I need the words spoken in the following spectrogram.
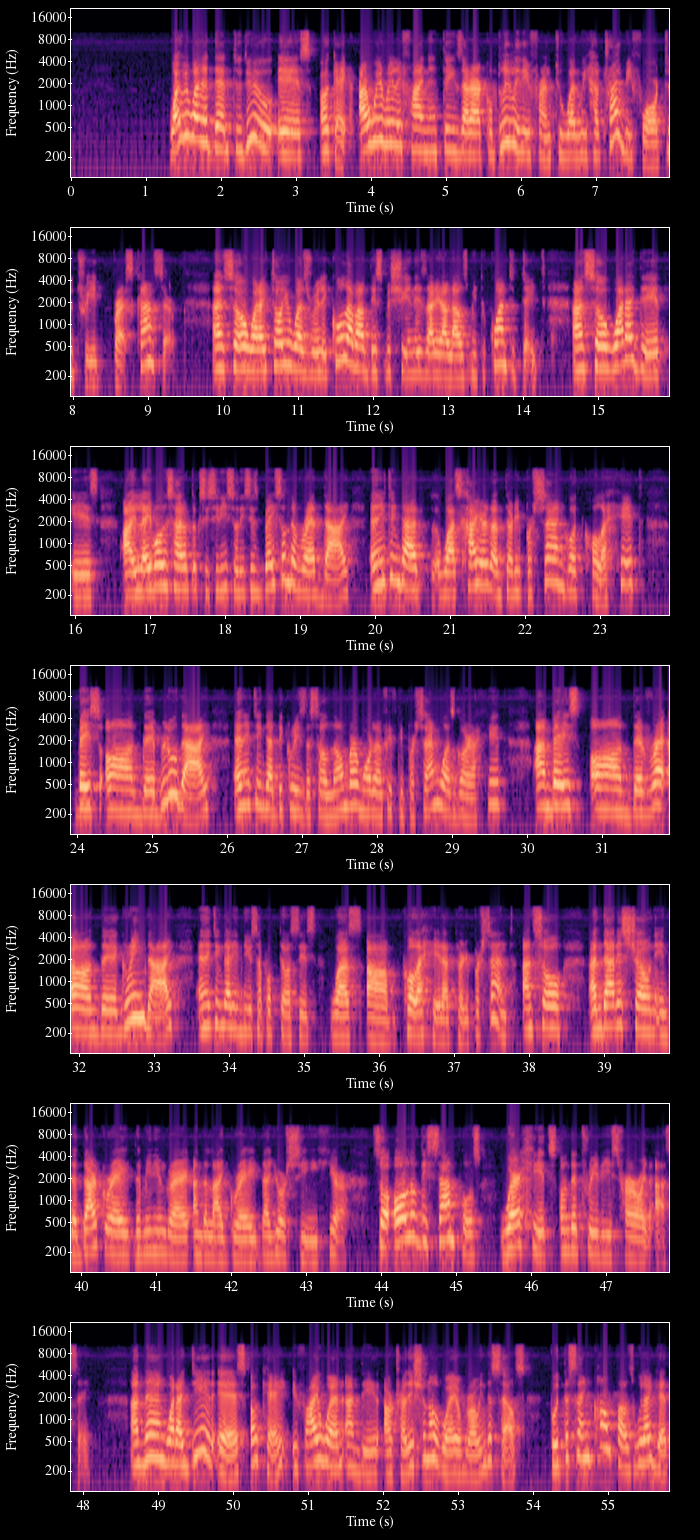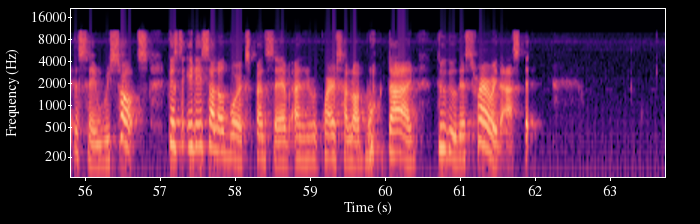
What we wanted then to do is, okay, are we really finding things that are completely different to what we have tried before to treat breast cancer? And so what I told you was really cool about this machine is that it allows me to quantitate. And so what I did is I labeled cytotoxicity. So this is based on the red dye. Anything that was higher than 30% got called a hit. Based on the blue dye, anything that decreased the cell number more than 50% was got a hit. And based on the, on the green dye, anything that induced apoptosis was uh, called a hit at 30%. And so, and that is shown in the dark gray, the medium gray, and the light gray that you're seeing here. So all of these samples were hits on the 3D spheroid assay. And then what I did is, okay, if I went and did our traditional way of growing the cells, put the same compounds, will I get the same results? Because it is a lot more expensive and it requires a lot more time to do the spheroid assay.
